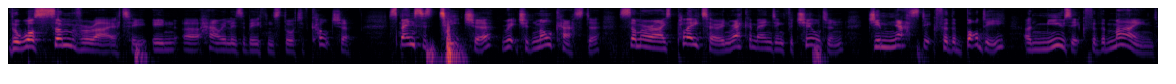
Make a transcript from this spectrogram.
there was some variety in uh, how Elizabethans thought of culture. Spenser's teacher, Richard Mulcaster, summarised Plato in recommending for children gymnastic for the body and music for the mind,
